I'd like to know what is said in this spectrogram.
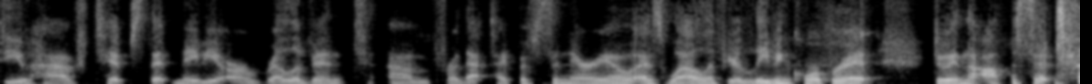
do you have tips that maybe are relevant um, for that type of scenario as well? If you're leaving corporate doing the opposite.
